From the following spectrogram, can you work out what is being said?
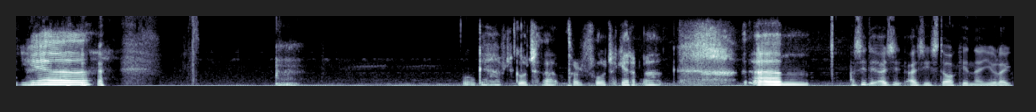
Yeah. I'm gonna have to go to that third floor to get it back. Um, as you as you as you stalk in there, you're like,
